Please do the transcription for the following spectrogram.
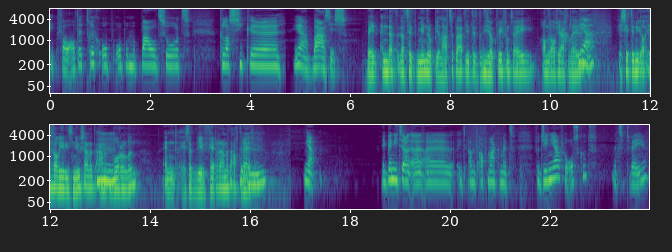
ik val altijd terug op, op een bepaald soort klassieke, ja, basis. Je- en dat, dat zit minder op je laatste plaat. Die, die is ook weer van twee, anderhalf jaar geleden. Ja. Is, zit er nu al, is er alweer iets nieuws aan het, aan het borrelen? En is dat weer verder aan het afdrijven? Ja. Ik ben iets aan, eh, eh, iets aan het afmaken met Virginia voor Osgood, met z'n tweeën.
